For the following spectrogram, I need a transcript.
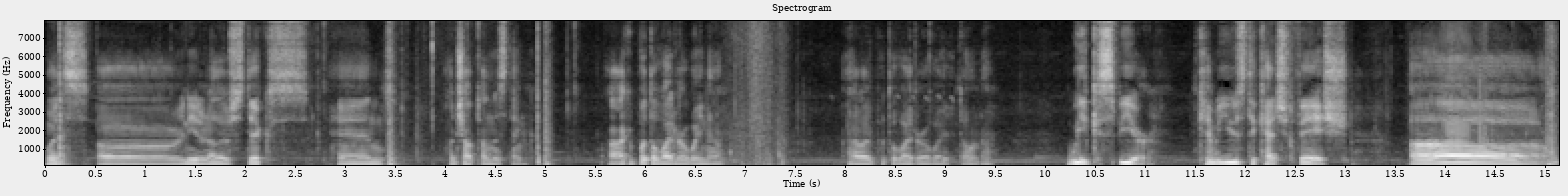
Let's, uh, we need another sticks, and I'll chop down this thing. I can put the lighter away now. How do I put the lighter away? I don't know. Weak spear. Can be used to catch fish. Oh.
